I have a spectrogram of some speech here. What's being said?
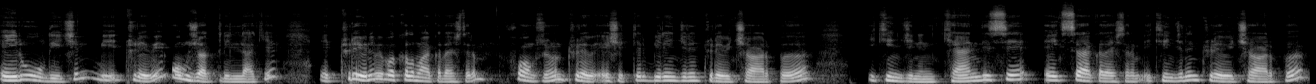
eğri olduğu için bir türevi olacaktır illaki. E, türevine bir bakalım arkadaşlarım. Fonksiyonun türevi eşittir. Birincinin türevi çarpı ikincinin kendisi eksi arkadaşlarım ikincinin türevi çarpı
